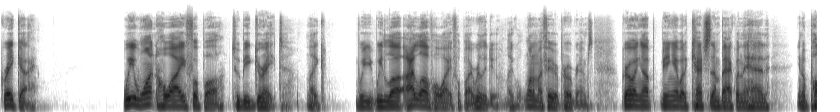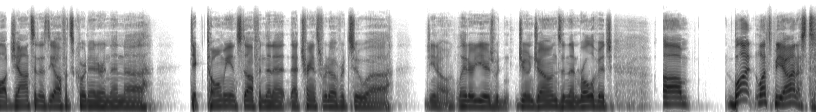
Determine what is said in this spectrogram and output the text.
Great guy. We want Hawaii football to be great. Like we we love I love Hawaii football. I really do. Like one of my favorite programs. Growing up, being able to catch them back when they had you know Paul Johnson as the offense coordinator, and then uh, Dick Tomey and stuff, and then uh, that transferred over to uh, you know later years with June Jones and then Rolovich. Um, but let's be honest,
